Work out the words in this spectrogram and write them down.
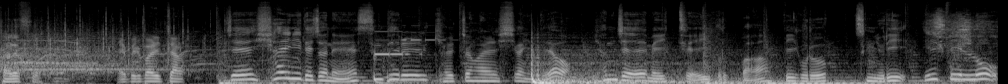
잘했어. 에빌바리 짱. 이제 샤이니 대전의 승패를 결정할 시간인데요. 현재 메이트 A 그룹과 B 그룹 승률이 1대 1로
